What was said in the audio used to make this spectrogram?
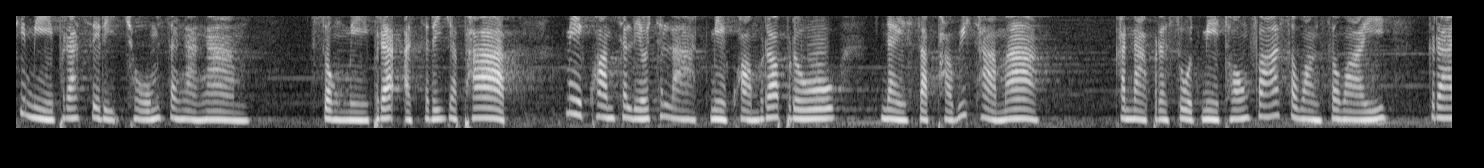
ที่มีพระสิริโฉมสง่างาม ทรงมีพระอัจฉริยภาพ มีความเฉลียวฉลาดมีความรอบรู้ ในสัพพวิชามาก ขณะประสูติมีท้องฟ้าสว่างสวัยใกล้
